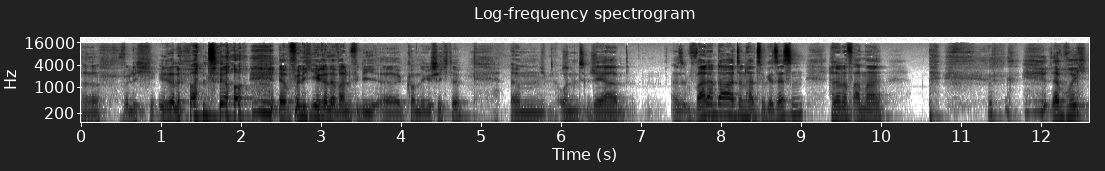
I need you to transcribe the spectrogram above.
Äh, völlig irrelevant, ja, völlig irrelevant für die äh, kommende Geschichte. Ähm, und der, also war dann da, hat dann halt so gesessen, hat dann auf einmal da wo ich,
